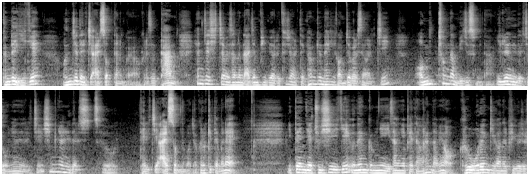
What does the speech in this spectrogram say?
근데 이게 언제 될지 알 수 없다는 거예요. 그래서 단 현재 시점에서는 낮은 PBR에 투자할 때 평균 회기가 언제 발생할지 엄청난 미지수입니다. 1년이 될지 5년이 될지 10년이 될 수 될지 알 수 없는 거죠. 그렇기 때문에 이때 이제 주식이 은행 금리 이상의 배당을 한다면 그 오랜 기간을 비교적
